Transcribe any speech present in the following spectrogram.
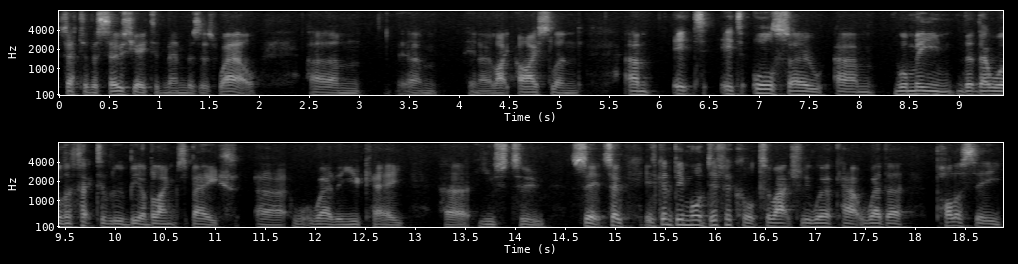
set of associated members as well, um, um, you know, like Iceland. Um, it it also um, will mean that there will effectively be a blank space uh, where the UK uh, used to sit. So it's going to be more difficult to actually work out whether policy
